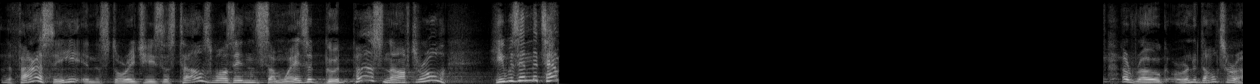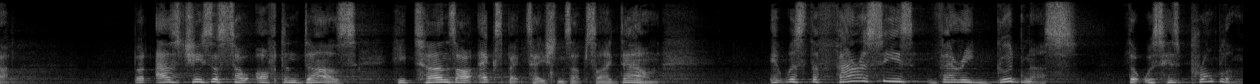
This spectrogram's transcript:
The Pharisee, in the story Jesus tells, was in some ways a good person. After all, he was in the temple. a rogue, or an adulterer. But as Jesus so often does, he turns our expectations upside down. It was the Pharisees' very goodness that was his problem.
